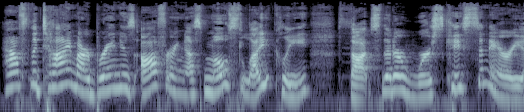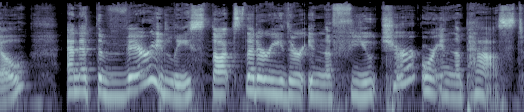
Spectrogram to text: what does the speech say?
Half the time, our brain is offering us most likely thoughts that are worst case scenario, and at the very least, thoughts that are either in the future or in the past.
